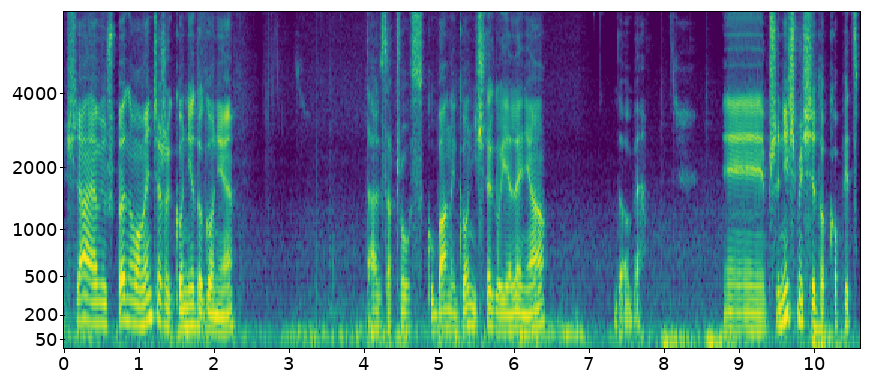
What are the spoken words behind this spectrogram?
Myślałem już w pewnym momencie, że go nie dogonię. Tak, zaczął skubany gonić tego jelenia. Dobra. Yy, przenieśmy się do, kopiec,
